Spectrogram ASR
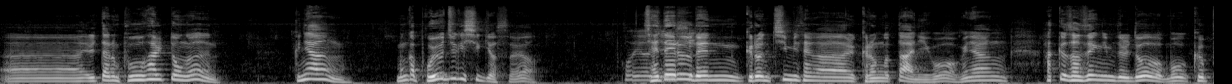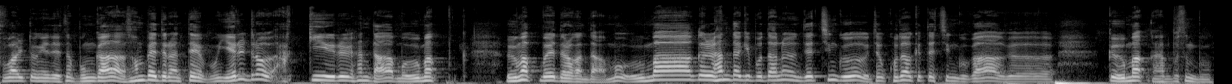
어, 일단은 부활동은 그냥 뭔가 보여주기식이었어요. 보여주기 제대로 된 그런 취미생활 그런 것도 아니고 그냥 학교 선생님들도 뭐 그 부활동에 대해서 뭔가 선배들한테 뭐 예를 들어 악기를 한다, 뭐 음악 음악부에 들어간다, 뭐 음악을 한다기보다는 제 친구 저 고등학교 때 친구가 그. 그 음악 아, 무슨 뭐,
